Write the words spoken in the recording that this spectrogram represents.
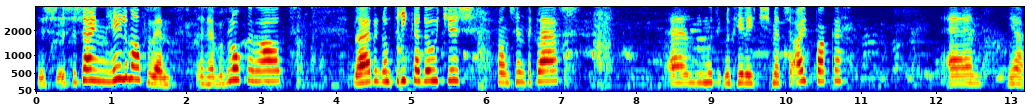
Dus ze zijn helemaal verwend. En ze hebben blokken gehad. Nou heb ik nog drie cadeautjes van Sinterklaas. En die moet ik nog heel eventjes met ze uitpakken. En ja,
